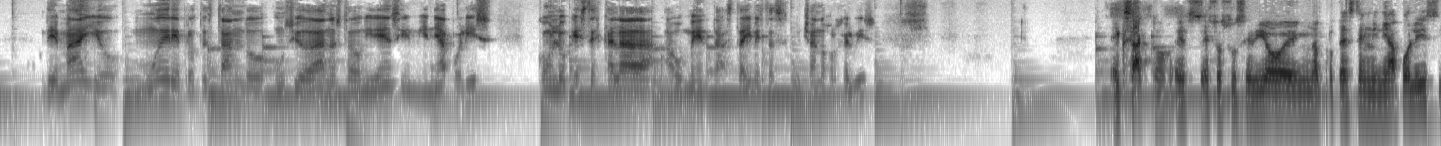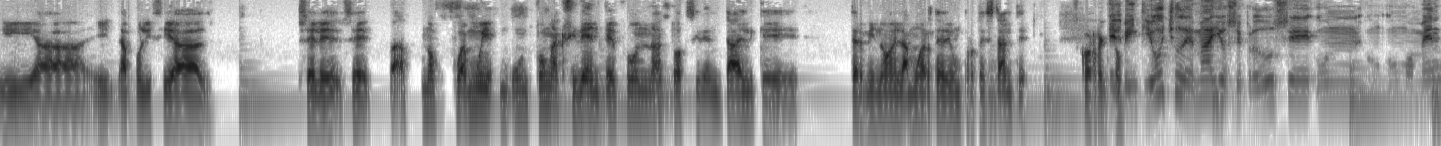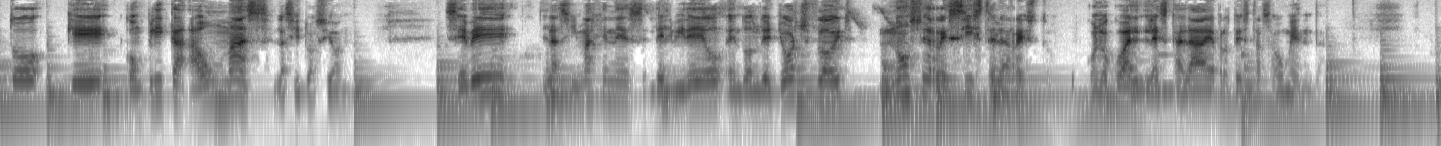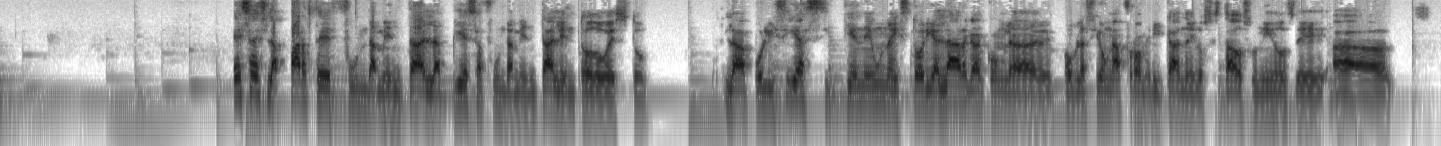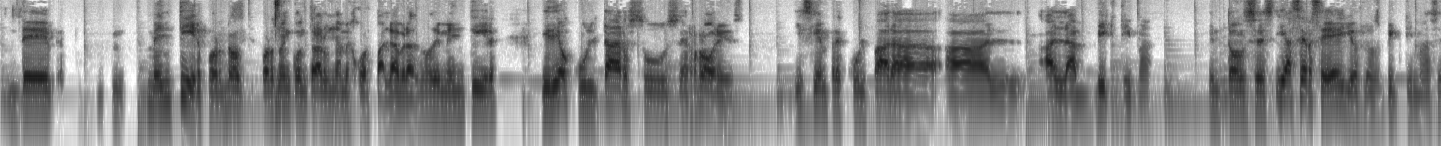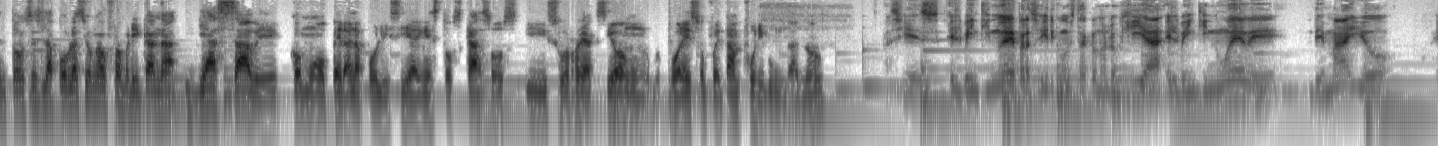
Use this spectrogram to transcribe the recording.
de mayo muere protestando un ciudadano estadounidense en Minneapolis con lo que esta escalada aumenta. ¿Hasta ahí me estás escuchando, Jorge Luis? Exacto, eso sucedió en una protesta en Minneapolis y, ah, la policía se le ah, no fue muy un, fue un accidente, fue un acto accidental que terminó en la muerte de un protestante. Correcto. El 28 de mayo se produce un, un momento que complica aún más la situación. Se ve las imágenes del video en donde George Floyd no se resiste el arresto, con lo cual la escalada de protestas aumenta. Esa es la parte fundamental, la pieza fundamental en todo esto. La policía tiene una historia larga con la población afroamericana en los Estados Unidos de, ah, de mentir, por no, por no encontrar una mejor palabra, ¿no? de mentir y de ocultar sus errores y siempre culpar a, la víctima. Entonces, y hacerse ellos los víctimas. Entonces, la población afroamericana ya sabe cómo opera la policía en estos casos y su reacción por eso fue tan furibunda, ¿no? Así es. El 29, para seguir con esta cronología, el 29 de mayo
